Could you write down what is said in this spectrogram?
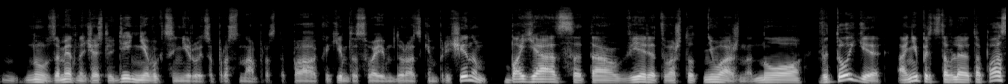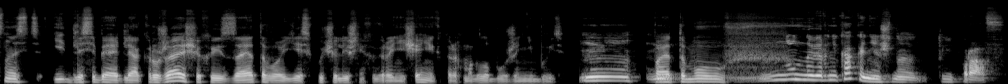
ну, заметная часть людей не вакцинируется просто-напросто по каким-то своим дурацким причинам, боятся там, верят во что-то, неважно. Но в итоге они представляют опасность и для себя, и для окружающих, и из-за этого есть куча лишних ограничений, которых могло бы уже не быть. Mm, Поэтому... Ну, наверняка, конечно, ты прав.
